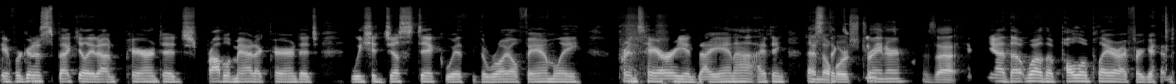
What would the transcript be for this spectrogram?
if we're going to speculate on parentage, problematic parentage, we should just stick with the royal family, Prince Harry and Diana. I think and that's the, horse trainer is that? Yeah, the well, the polo player, I forget.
